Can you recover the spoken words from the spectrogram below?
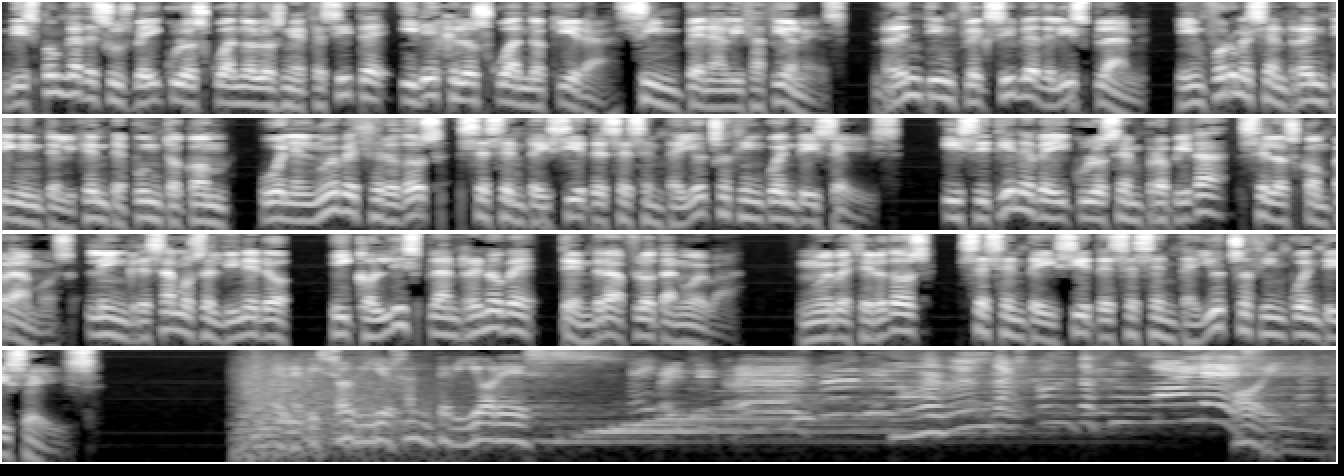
Disponga de sus vehículos cuando los necesite y déjelos cuando quiera, sin penalizaciones. Renting flexible de Lisplan. Informes en rentinginteligente.com o en el 902 67 68 56. Y si tiene vehículos en propiedad, se los compramos, le ingresamos el dinero y con Lisplan Renove tendrá flota nueva. 902 67 68 56. En episodios anteriores. 23. No me vengas con decimales. Hoy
